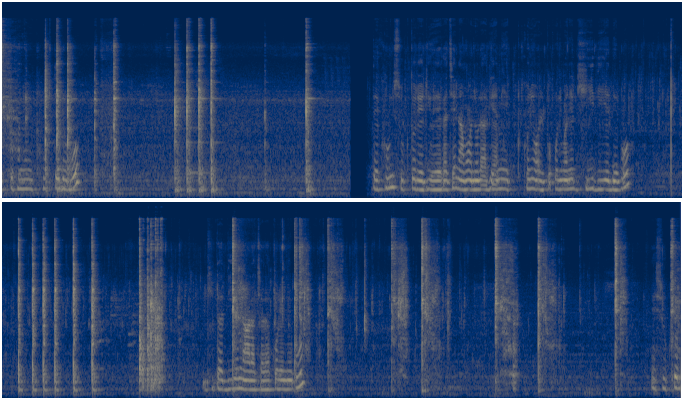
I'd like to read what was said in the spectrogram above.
একটুখানি ফুটতে দেবো। দেখুন, শুক্তো রেডি হয়ে গেছে। নামানোর আগে আমি একটুখানি অল্প পরিমাণে ঘি দিয়ে দেব। ঘিটা দিয়ে নাড়াচাড়া করে নেব এই শুক্তোর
